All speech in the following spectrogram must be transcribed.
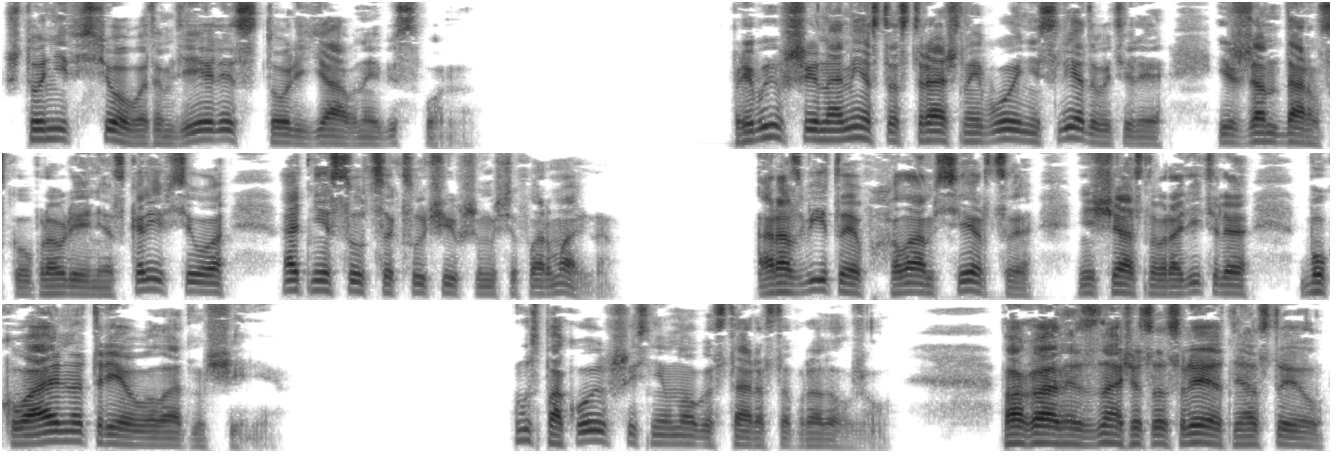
что не все в этом деле столь явно и бесспорно. Прибывшие на место страшной бойни следователи из жандармского управления, скорее всего, отнесутся к случившемуся формально. А разбитое в хлам сердце несчастного родителя буквально требовало отмщения. Успокоившись немного, староста продолжил. Пока, значится, след не остыл.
